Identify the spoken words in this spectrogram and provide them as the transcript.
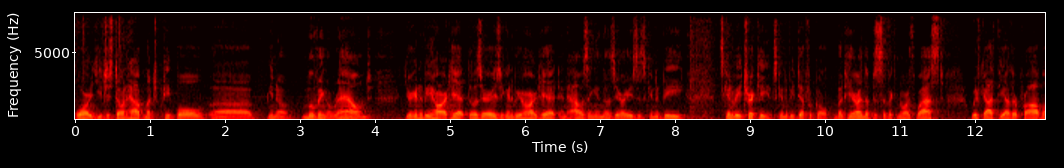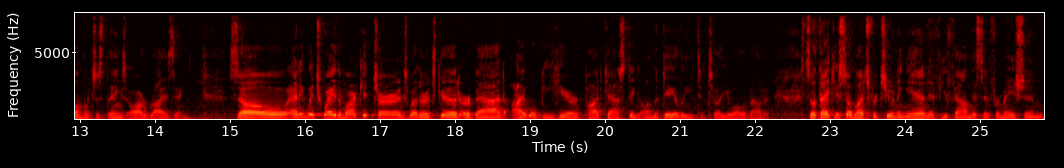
or you just don't have much people, uh, you know, moving around, you're going to be hard hit. Those areas are going to be hard hit, and housing in those areas is going to be it's going to be tricky. It's going to be difficult. But here in the Pacific Northwest, we've got the other problem, which is things are rising. So, any which way the market turns, whether it's good or bad, I will be here podcasting on the daily to tell you all about it. So, thank you so much for tuning in. If you found this information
